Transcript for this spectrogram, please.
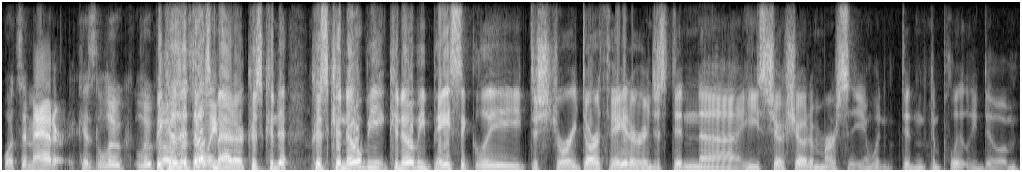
What's the matter? Because Luke Luke Because it does only- matter. Because because Kenobi Kenobi basically destroyed Darth Vader and just didn't. Uh, he show, showed him mercy and wouldn't, didn't completely do him.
